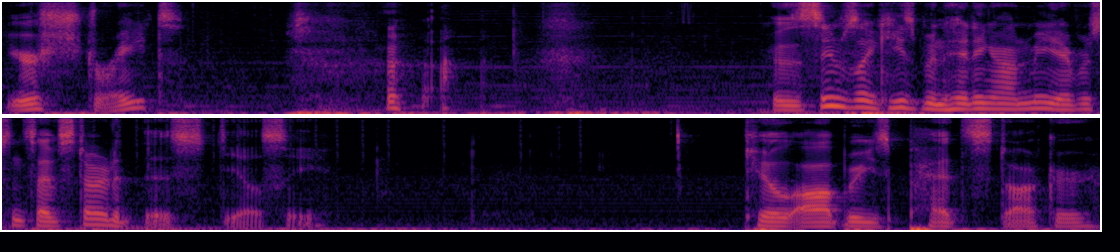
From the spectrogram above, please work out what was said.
You're straight? Because it seems like he's been hitting on me ever since I've started this DLC. Kill Aubrey's pet stalker.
